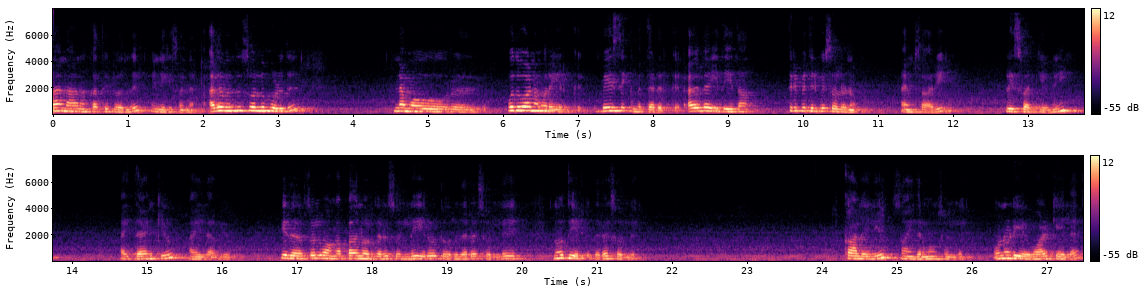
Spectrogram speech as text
தான் நான் கற்றுட்டு வந்து இன்றைக்கி சொன்னேன். அதை வந்து சொல்லும் பொழுது நம்ம ஒரு பொதுவான முறை இருக்குது பேசிக் மெத்தட் இருக்குது அதில் இதே தான். திருப்பி திருப்பி சொல்லணும். I am sorry please forgive me I thank you I love you இதை சொல்லுவாங்க. பதினோரு தடவை சொல்லு இருபத்தோரு தடவை சொல்லு நூற்றி எட்டு தடவை சொல்லு. காலையிலையும் சாயந்தரமும் சொல்லு. உன்னுடைய வாழ்க்கையில்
